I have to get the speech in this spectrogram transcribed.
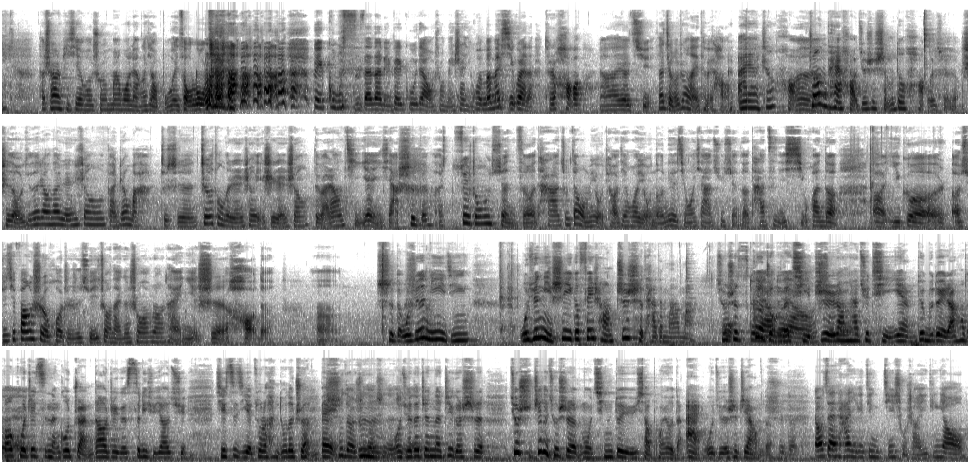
他穿上皮鞋以后说：“妈妈，我两个脚不会走路了，被箍死在那里，被箍掉。”我说：“没事，你会慢慢习惯的。”他说：“好。”然后他就去，他整个状态也特别好。哎呀，真好，状态好就是什么都好，我觉得是的。我觉得让他人生，反正吧，就是折腾的人生也是人生，对吧？让他体验一下。是的，最终选择他，就在我们有条件或者有能力的情况下去选择他自己喜欢的，呃，一个呃学习方式或者是学习状态跟生活状态也是好的。嗯，是的，我觉得你已经。我觉得你是一个非常支持他的妈妈，就是各种的体质让他去体验，对不对？然后包括这次能够转到这个私立学校去，其实自己也做了很多的准备。是的，是的，是的。我觉得真的这个是，就是这个就是母亲对于小朋友的爱，我觉得是这样的。是的。然后在他一定基础上，一定要。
